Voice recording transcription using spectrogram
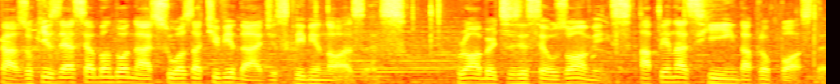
caso quisesse abandonar suas atividades criminosas. Roberts e seus homens apenas riem da proposta,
